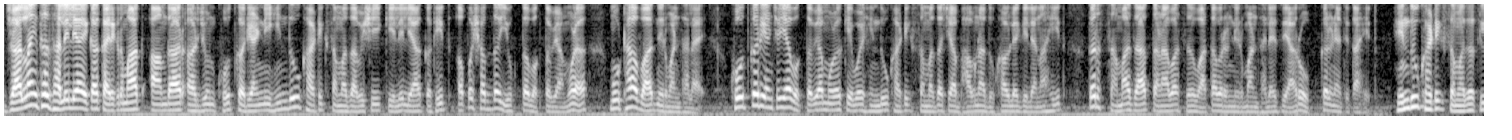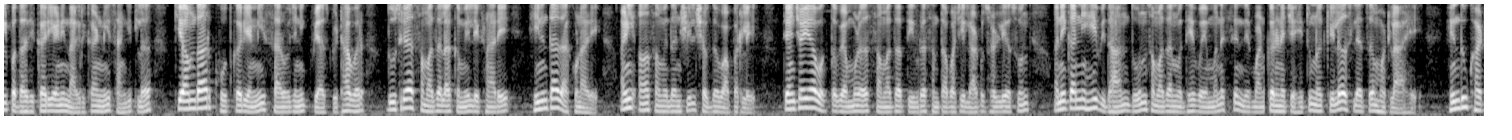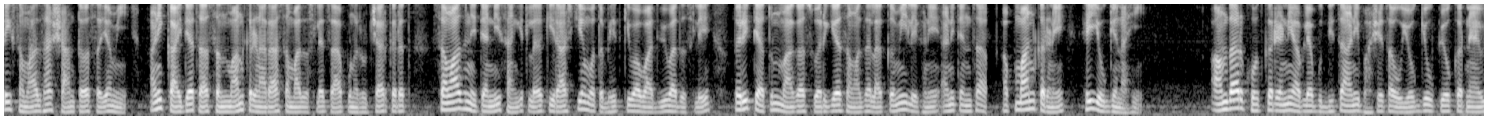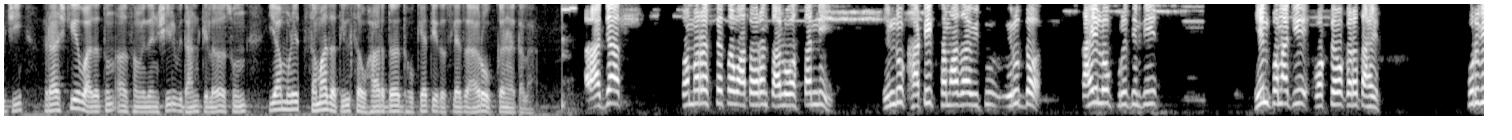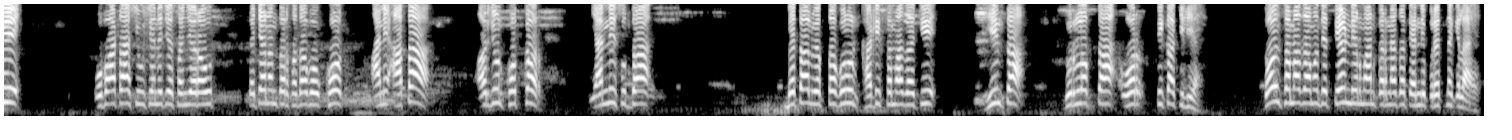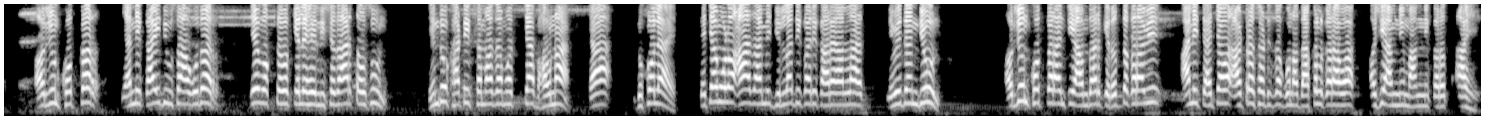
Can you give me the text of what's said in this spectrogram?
जालना इथं झालेल्या एका कार्यक्रमात आमदार अर्जुन खोतकर यांनी हिंदू खाटिक समाजाविषयी केलेल्या कथित अपशब्दयुक्त वक्तव्यामुळं मोठा वाद निर्माण झाला आहे खोतकर यांच्या या वक्तव्यामुळं केवळ हिंदू खाटिक समाजाच्या भावना दुखावल्या गेल्या नाहीत तर समाजात तणावाचं वातावरण निर्माण झाल्याचे आरोप करण्यात येत आहेत. हिंदू खाटीक समाजातील पदाधिकारी आणि नागरिकांनी सांगितलं की आमदार खोतकर यांनी सार्वजनिक व्यासपीठावर दुसऱ्या समाजाला कमी लेखणारे हीनता दाखवणारे आणि असंवेदनशील शब्द वापरले. त्यांच्या या वक्तव्यामुळे समाजात तीव्र संतापाची लाट उसळली असून अनेकांनी हे विधान दोन समाजांमध्ये वैमनस्य निर्माण करण्याच्या हेतूनं केलं असल्याचं म्हटलं आहे. हिंदू खाटी समाज हा शांत संयमी आणि कायद्याचा सन्मान करणारा समाज असल्याचा पुनरुच्चार करत समाज नेत्यांनी सांगितलं की राजकीय मतभेद किंवा वादविवाद असले तरी त्यातून मागासवर्गीय समाजाला कमी लेखणे आणि त्यांचा अपमान करणे हे योग्य नाही. आमदार खोतकर यांनी आपल्या बुद्धीचा आणि भाषेचा योग्य उपयोग करण्याऐवजी राजकीय वादातून असंवेदनशील विधान केलं असून यामुळे समाजातील सौहार्द धोक्यात येत असल्याचा आरोप करण्यात आला. राज्यात समरस्तेचं वातावरण चालू असताना हिंदू खाटीक समाजा विरुद्ध काही लोकप्रतिनिधी हीनपणाची वक्तव्य करत आहेत. पूर्वी उबाटा शिवसेनेचे संजय राऊत त्याच्यानंतर सदाभाऊ खोत आणि आता अर्जुन खोतकर यांनी सुद्धा बेताल व्यक्त करून खाटीक समाजाची हीनता दुर्लभतावर टीका केली आहे. दोन समाजामध्ये तेण निर्माण करण्याचा त्यांनी प्रयत्न केला आहे. अर्जुन खोतकर यांनी काही दिवसा अगोदर जे वक्तव्य केले हे निषेधार्थ असून हिंदू खाटीक समाजामधच्या भावना ह्या दुखवल्या आहे त्याच्यामुळं आज आम्ही जिल्हाधिकारी कार्यालयाला निवेदन देऊन अर्जुन खोतकरांची आमदारकी रद्द करावी आणि त्याच्यावर अठरासाठीचा गुन्हा दाखल करावा अशी आम्ही मागणी करत आहे.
